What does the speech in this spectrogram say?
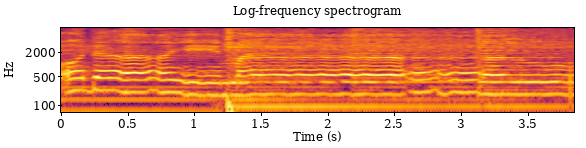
บ่ได้มาลู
